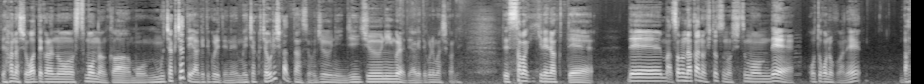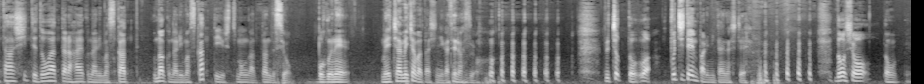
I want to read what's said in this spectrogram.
で、話終わってからの質問なんか、もうむちゃくちゃ手挙げてくれてね、めちゃくちゃ嬉しかったんですよ。10人、10人ぐらいで挙げてくれましたからね。で、さばききれなくて、で、まあ、その中の一つの質問で、男の子がね、バタ足ってどうやったら速くなりますか？って、上手くなりますか？っていう質問があったんですよ。僕ね、めちゃめちゃバタ足苦手なんですよ。で、ちょっと、うわ、プチテンパリみたいなして どうしよう？と思って。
